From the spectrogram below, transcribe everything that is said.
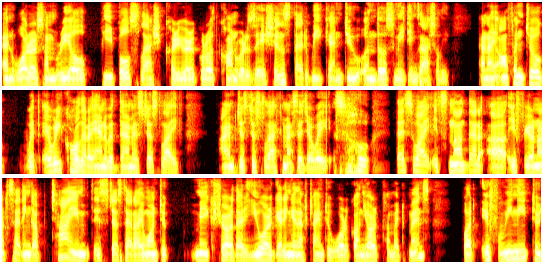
And what are some real people slash career growth conversations that we can do in those meetings actually. And I often joke with every call that I end with them is just like, I'm just a Slack message away. So that's why it's not that uh, if you're not setting up time, it's just that I want to make sure that you are getting enough time to work on your commitments. But if we need to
